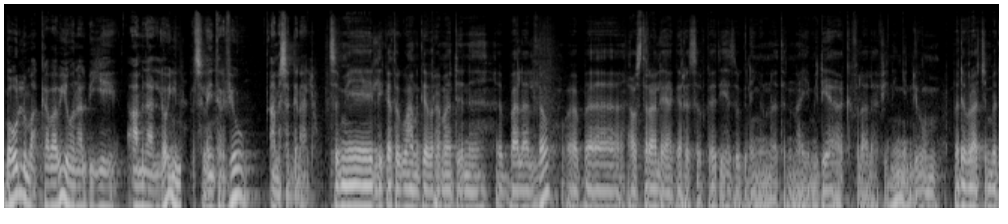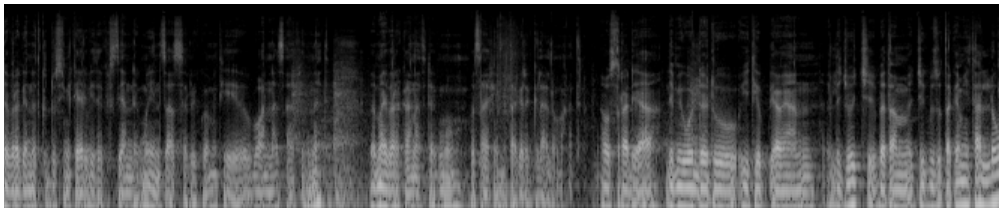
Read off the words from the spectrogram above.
በሁሉም አካባቢ ይሆናል ብዬ አምናለሁኝ። ስለ interview አመሰግናለሁ። ስሜ ሊቀ ትጉሃን ገብረ መድህን እባላለሁ። በአውስትራሊያ ሀገረ ስብከት የህዝብ ግንኙነትና የሚዲያ ክፍል ኃላፊ ነኝ። እንዲሁም በደብራችን በደብረ ገነት ቅዱስ ሚካኤል ቤተክርስቲያን ደግሞ የህንፃ አሰሪ ኮሚቴ በዋና ጸሐፊነት፣ በማህበረ ካህናት ደግሞ በጸሐፊነት አገለግላለሁ ማለት ነው። አውስትራሊያ ለሚወለዱ ኢትዮጵያውያን ልጆች በጣም እጅግ ብዙ ጠቀሜታ አለው።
